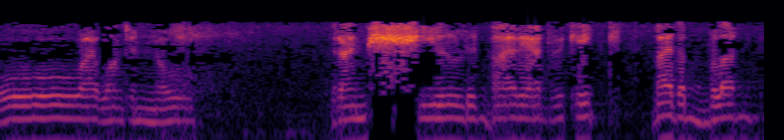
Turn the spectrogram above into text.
oh, I want to know that I'm shielded by the advocate, by the blood.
